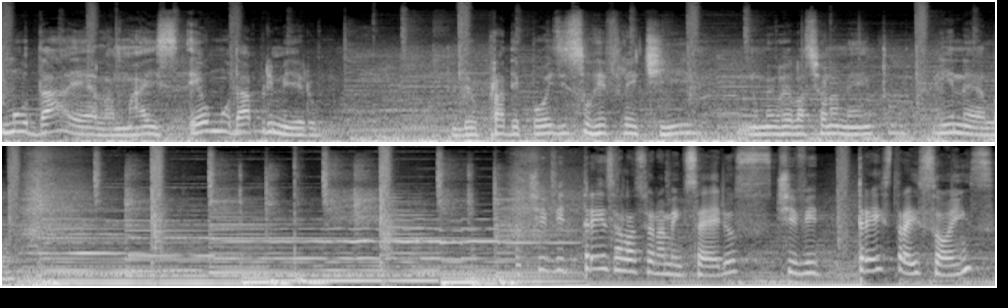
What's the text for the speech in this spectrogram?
mudar ela, mas eu mudar primeiro. Entendeu? Para depois isso refletir no meu relacionamento e nela. Três relacionamentos sérios, tive três traições,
